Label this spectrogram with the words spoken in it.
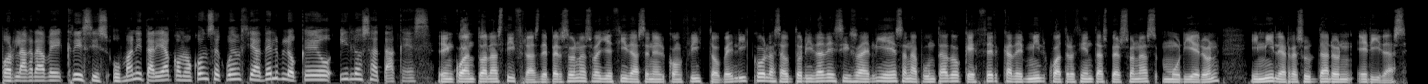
por la grave crisis humanitaria como consecuencia del bloqueo y los ataques. En cuanto a las cifras de personas fallecidas en el conflicto bélico, las autoridades israelíes han apuntado que cerca de 1.400 personas murieron y miles resultaron heridas.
